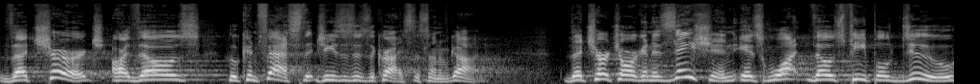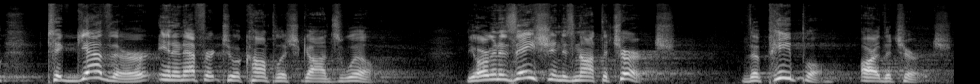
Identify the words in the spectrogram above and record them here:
The church are those who confess that Jesus is the Christ, the Son of God. The church organization is what those people do together in an effort to accomplish God's will. The organization is not the church, the people are the church.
